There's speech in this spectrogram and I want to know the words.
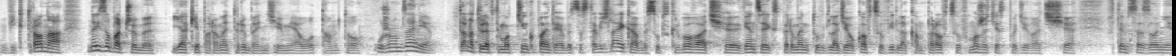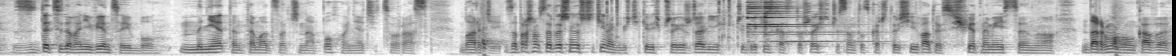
Victrona, no i zobaczymy, jakie parametry będzie miało tamto urządzenie. To na tyle w tym odcinku. Pamiętaj, aby zostawić lajka, aby subskrybować. Więcej eksperymentów dla działkowców i dla kamperowców możecie spodziewać się w tym sezonie zdecydowanie więcej, bo mnie ten temat zaczyna pochłaniać coraz bardziej. Zapraszam serdecznie do Szczecina, gdybyście kiedyś przejeżdżali czy Gryfińska 106, czy Santoska 42. To jest świetne miejsce na darmową kawę.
